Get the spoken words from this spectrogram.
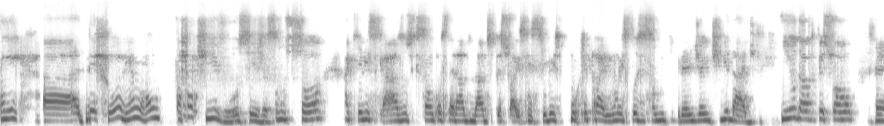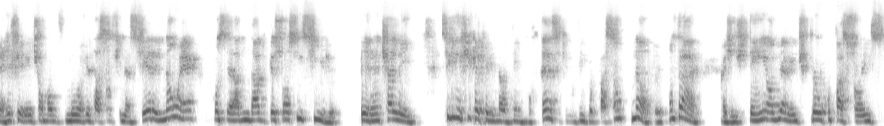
E ah, deixou ali um rol taxativo, ou seja, são só aqueles casos que são considerados dados pessoais sensíveis porque trariam uma exposição muito grande à intimidade. E o dado pessoal é, referente a uma movimentação financeira ele não é considerado um dado pessoal sensível perante a lei. Significa que ele não tem importância, que não tem preocupação? Não, pelo contrário. A gente tem, obviamente, preocupações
